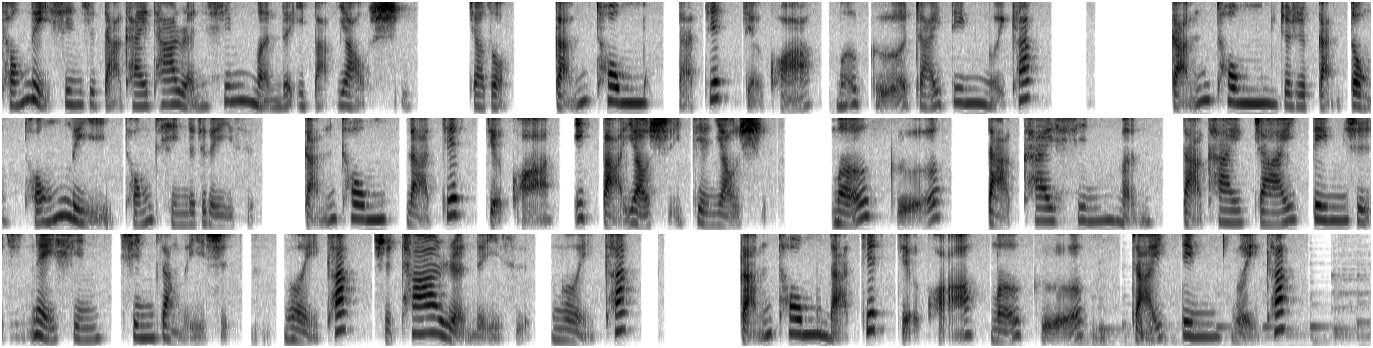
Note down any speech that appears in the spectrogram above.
同理心是打开他人心门的一把钥匙，叫做“感通打结解垮”。mở cửa trái tim người khác，感通就是感动、同理、同情的这个意思。感通，là chiếc chìa khóa，一把钥匙，一件钥匙。mở cửa，打开心门，打开。宅丁是内心、心脏的意思。Người khác 是他人的意思。người khác。cảm thông là chết chìa khóa mở cửa trái tim người khác。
